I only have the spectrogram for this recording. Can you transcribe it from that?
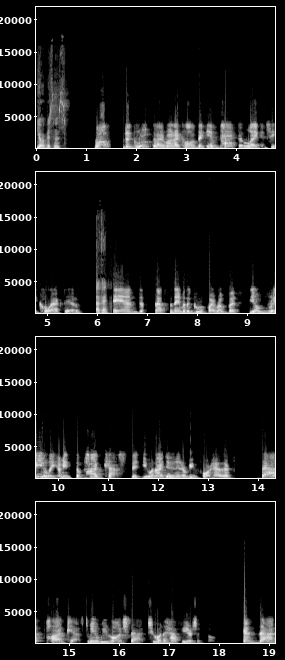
Your business? Well, the group that I run, I call it the Impact and Legacy Collective. Okay. And that's the name of the group I run. But, you know, really, I mean, the podcast that you and I did an interview for, Heather, that podcast, I mean, we launched that two and a half years ago. And that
